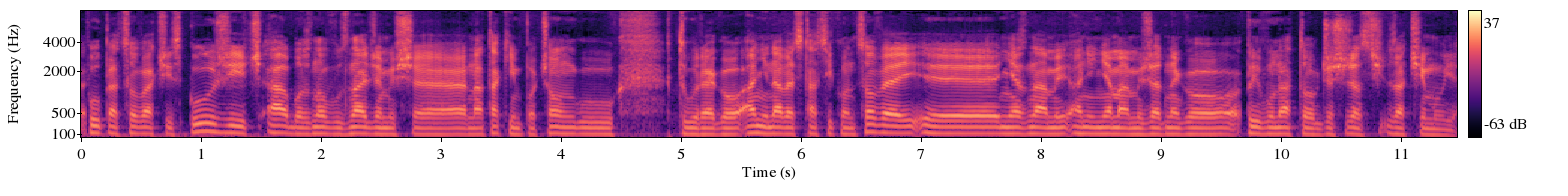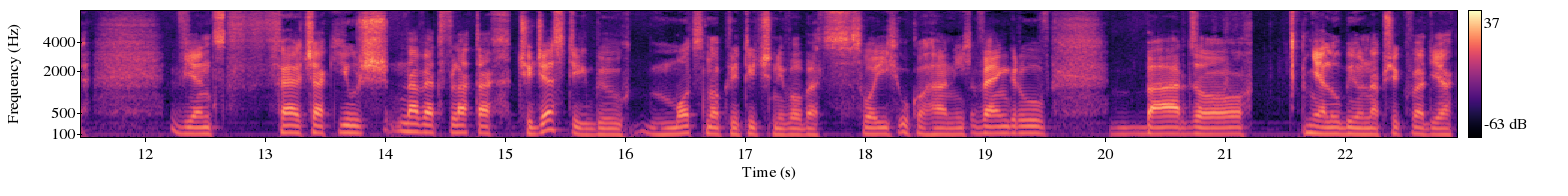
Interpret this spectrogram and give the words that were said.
współpracować i współżyć, albo znowu znajdziemy się na takim pociągu, którego ani nawet stacji końcowej nie znamy, ani nie mamy żadnego wpływu na to, gdzie się zatrzymuje. Więc Felczak już nawet w latach 30. był mocno krytyczny wobec swoich ukochanych Węgrów. Bardzo nie lubił na przykład, jak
